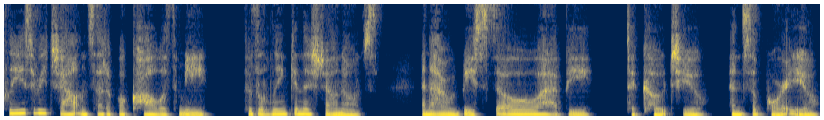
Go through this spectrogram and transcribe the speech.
please reach out and set up a call with me through the link in the show notes, and I would be so happy to coach you and support you.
